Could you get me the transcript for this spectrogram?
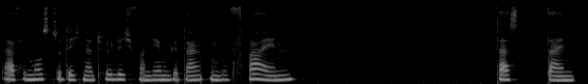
Dafür musst du dich natürlich von dem Gedanken befreien, dass dein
